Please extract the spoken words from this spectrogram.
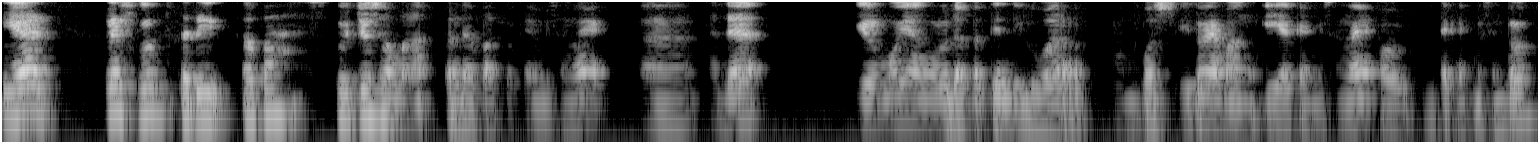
iya, Cliff, gue tadi apa setuju sama pendapat lo kayak misalnya uh, ada ilmu yang lo dapetin di luar kampus itu emang iya. Kayak misalnya kalau teknik mesin tuh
